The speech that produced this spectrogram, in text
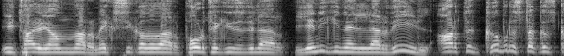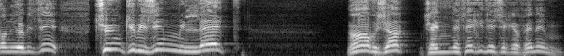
İtalyanlar, Meksikalılar, Portekizliler, Yeni Gineliler değil. Artık Kıbrıs da kıskanıyor bizi. Çünkü bizim millet ne yapacak? Cennete gidecek efendim.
